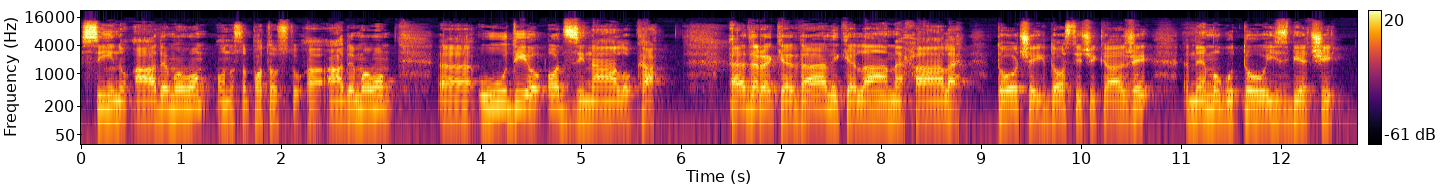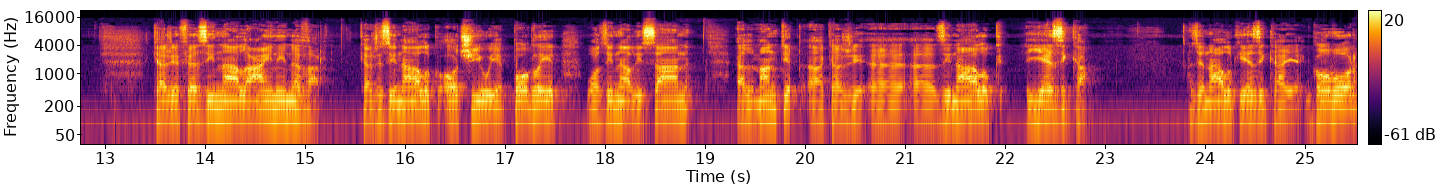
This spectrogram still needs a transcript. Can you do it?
sinu Ademovom odnosno potomstvu Ademovom uh, udio od zinaluka adrake zalike la mahale. To će ih dostići kaže ne mogu to izbjeći. Kaže fazina al-aini nazar. Kaže zinaluk očiju je pogled wa zina lisan al-mantiq kaže uh, uh, zinaluk jezika zinaluk jezika je govor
